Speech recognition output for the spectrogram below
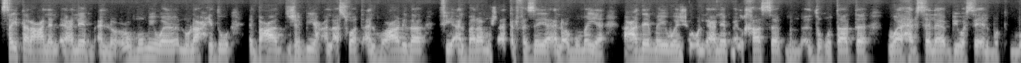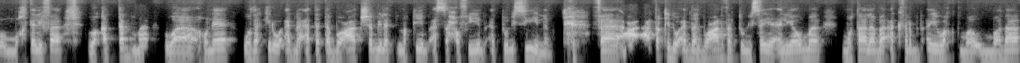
سيطر على الإعلام العمومي ونلاحظ إبعاد جميع الأصوات المعارضة في البرامج التلفزيونيه العمومية عدا ما يواجهه الإعلام الخاص من ضغوطات وهرسلة بوسائل مختلفة وقد تم وهنا أذكر أن التتبعات شملت نقيب الصحفيين التونسيين. فأعتقد أن المعارضة التونسية اليوم مطالبة أكثر من أي وقت مضى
